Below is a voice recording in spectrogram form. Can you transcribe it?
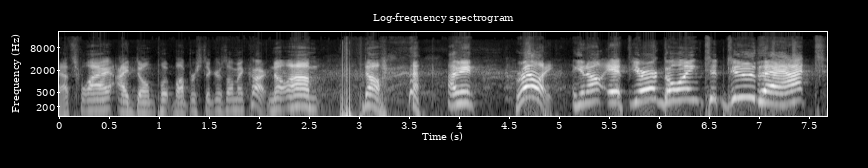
That's why I don't put bumper stickers on my car. No, um, no. I mean, really, you know, if you're going to do that,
